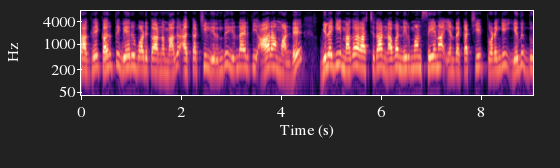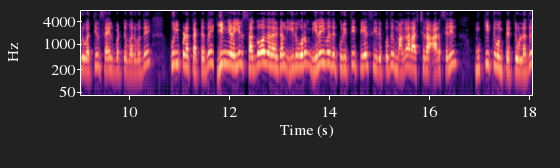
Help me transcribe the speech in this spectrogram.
தாக்கரே கருத்து வேறுபாடு காரணமாக அக்கட்சியில் இருந்து இரண்டாயிரத்தி ஆறாம் ஆண்டு விலகி மகாராஷ்டிரா நவ நிர்மாண் சேனா என்ற கட்சியை தொடங்கி எதிர் துருவத்தில் செயல்பட்டு வருவது குறிப்பிடத்தக்கது. இந்நிலையில் சகோதரர்கள் இருவரும் இணைவது குறித்து பேசியிருப்பது மகாராஷ்டிரா அரசியலில் முக்கியத்துவம் பெற்றுள்ளது.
